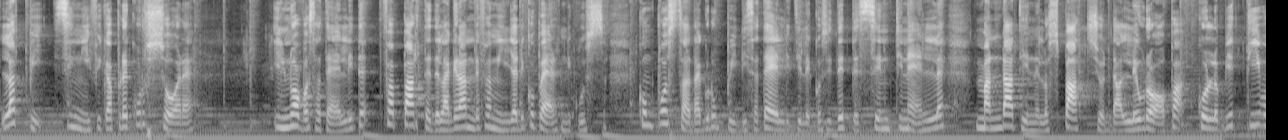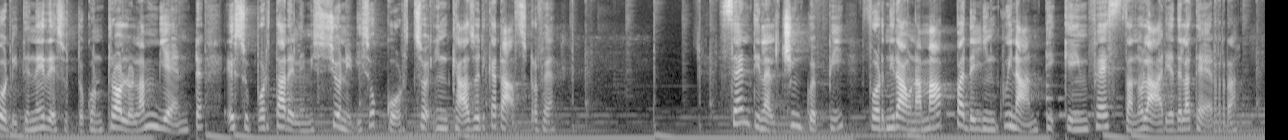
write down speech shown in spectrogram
La P significa precursore il nuovo satellite fa parte della grande famiglia di Copernicus, composta da gruppi di satelliti, le cosiddette sentinelle, mandati nello spazio dall'Europa con l'obiettivo di tenere sotto controllo l'ambiente e supportare le missioni di soccorso in caso di catastrofe. Sentinel 5P fornirà una mappa degli inquinanti che infestano l'aria della Terra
